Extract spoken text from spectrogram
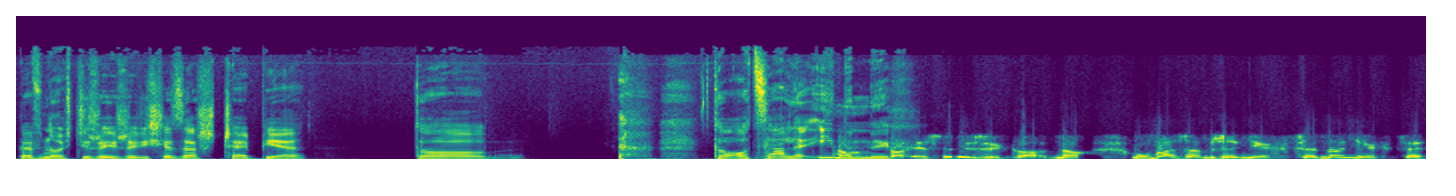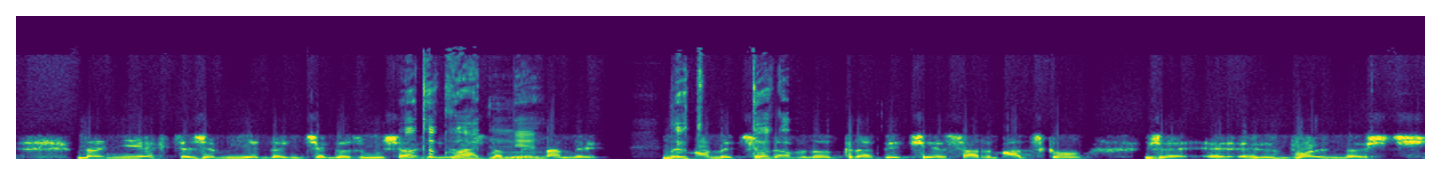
pewności, że jeżeli się zaszczepię, to, to ocalę To, innych. to jest ryzyko. No, uważam, że nie chcę. No nie chcę. No nie chcę, żeby mnie do niczego zmuszali. No dokładnie. Zresztą my mamy, my To- mamy to- cudowną tradycję sarmacką, że e, e, wolność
